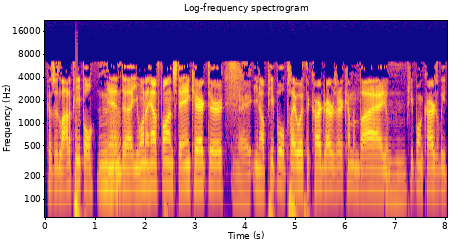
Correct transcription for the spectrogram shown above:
because there's a lot of people, Mhm. and uh, you want to have fun, stay in character Right. you know, people will play with the car drivers that are coming by. Mhm. People in cars will be,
